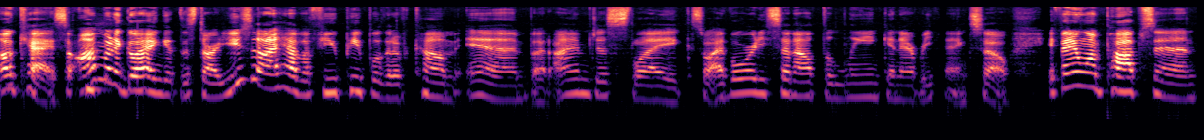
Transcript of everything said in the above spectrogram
okay, so I'm going to go ahead and get this started. Usually I have a few people that have come in, but I'm just like, so I've already sent out the link and everything. So if anyone pops in,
